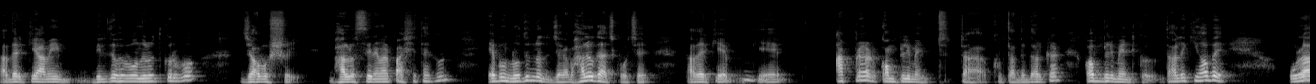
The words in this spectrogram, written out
তাদেরকে আমি বিনীতভাবে অনুরোধ করব যে অবশ্যই ভালো সিনেমার পাশে থাকুন এবং নতুন নতুন যারা ভালো কাজ করছে, তাদেরকে নিয়ে আপনার কমপ্লিমেন্টটা খুব তাদের দরকার। কমপ্লিমেন্ট করুন। তাহলে কি হবে? ওরা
